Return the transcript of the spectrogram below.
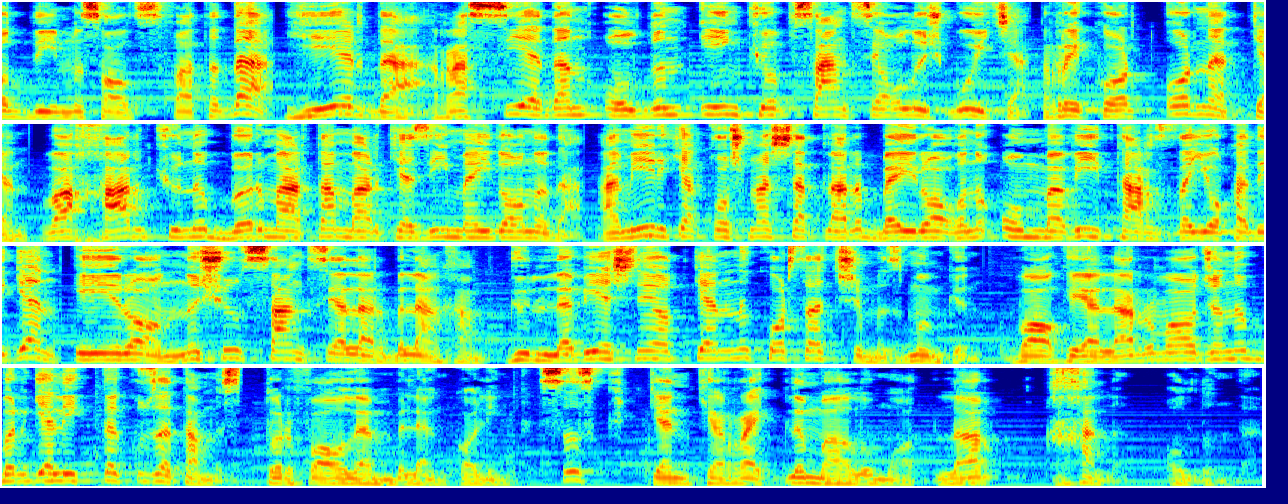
oddiy misol misol sifatida yerda Rossiyadan oldin eng ko'p sanksiya olish bo'yicha rekord o'rnatgan va har kuni bir marta markaziy maydonida Amerika Qo'shma Shtatlari bayrog'ini ommaviy tarzda yoqadigan Eronni shu sanksiyalar bilan ham gullab yashnayotganini ko'rsatishimiz mumkin. Voqealar rivojini birgalikda kuzatamiz. Turfa olam bilan qoling. Siz kutgan kerakli ma'lumotlar hali oldinda.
